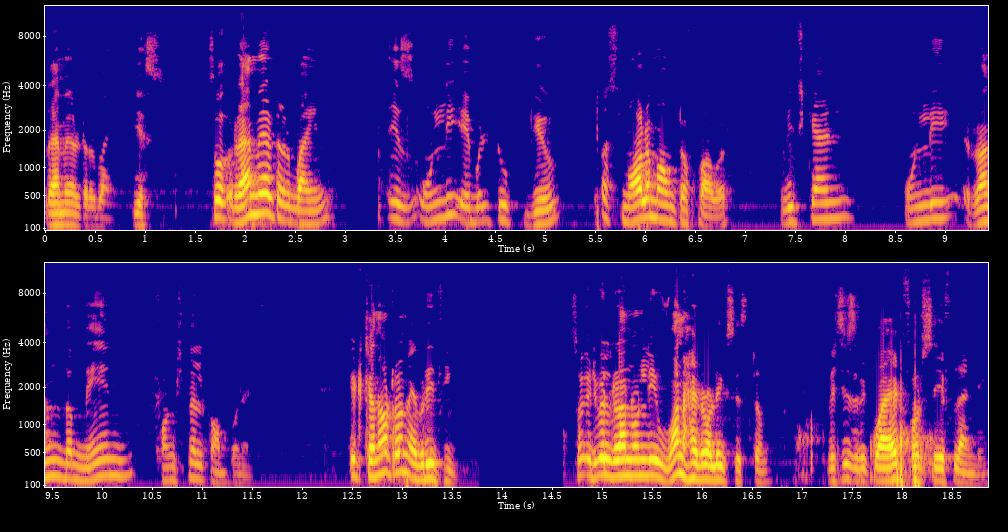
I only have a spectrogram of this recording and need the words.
Ram air turbine, yes. So ram air turbine is only able to give a small amount of power which can only run the main functional components. It cannot run everything so it will run only one hydraulic system which is required for safe landing.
